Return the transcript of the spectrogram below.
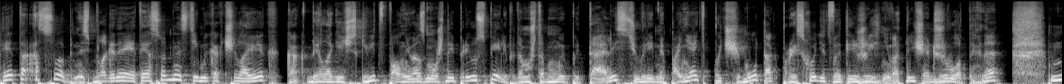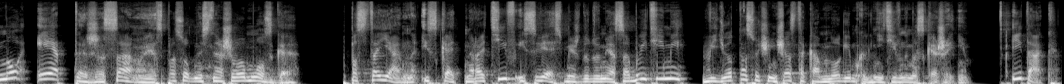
Это особенность. Благодаря этой особенности мы как человек, как биологический вид, вполне возможно и преуспели, потому что мы пытались все время понять, почему так происходит в этой жизни, в отличие от животных, да? Но эта же самая способность нашего мозга постоянно искать нарратив и связь между двумя событиями ведет нас очень часто ко многим когнитивным искажениям. Итак,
